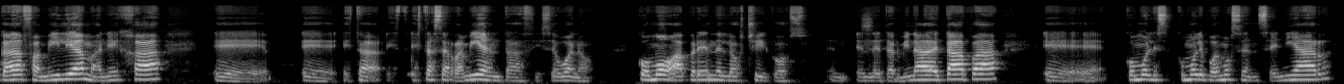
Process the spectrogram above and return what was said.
cada familia maneja eh, eh, estas herramientas. Dice, bueno, cómo aprenden los chicos en, determinada etapa, cómo, les, cómo le podemos enseñar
